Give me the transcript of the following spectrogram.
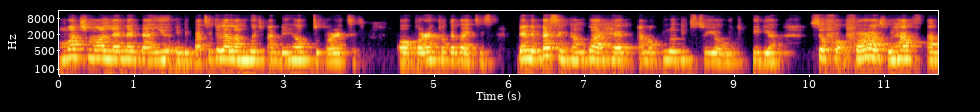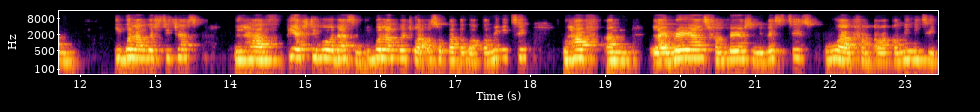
much more learned than you in the particular language and they help to correct it or correct whatever it is. Then the person can go ahead and upload it to your Wikipedia. So for, for us, we have um, Igbo language teachers, we have PhD holders in Igbo language who are also part of our community. We have um, librarians from various universities who are from our community,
